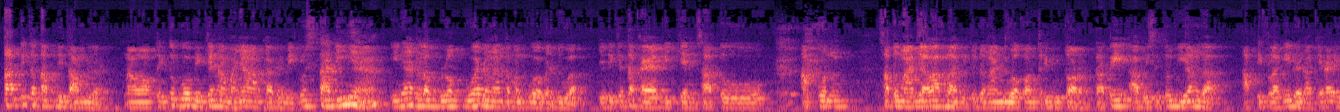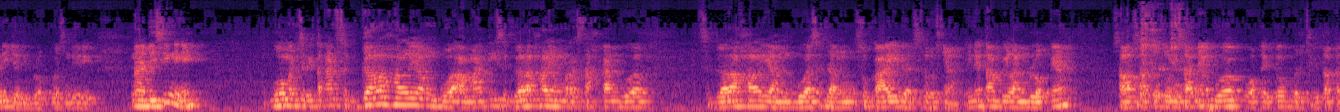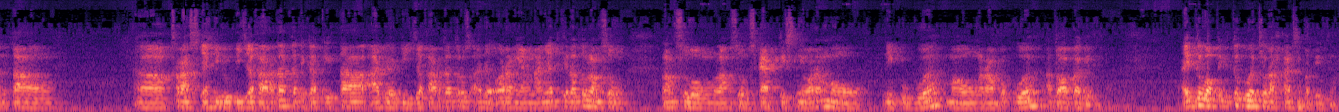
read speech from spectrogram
tapi tetap di Tumblr. Nah waktu itu gue bikin namanya Akademikus. Tadinya ini adalah blog gue dengan teman gue berdua. Jadi kita kayak bikin satu akun satu majalah lah gitu dengan dua kontributor tapi abis itu dia nggak aktif lagi dan akhirnya ini jadi blog gue sendiri nah di sini gue menceritakan segala hal yang gue amati segala hal yang meresahkan gue segala hal yang gue sedang sukai dan seterusnya ini tampilan blognya salah satu tulisannya gue waktu itu bercerita tentang uh, kerasnya hidup di Jakarta ketika kita ada di Jakarta terus ada orang yang nanya kita tuh langsung langsung langsung skeptis nih orang mau nipu gue mau ngerampok gue atau apa gitu Nah, itu waktu itu gue curahkan seperti itu.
